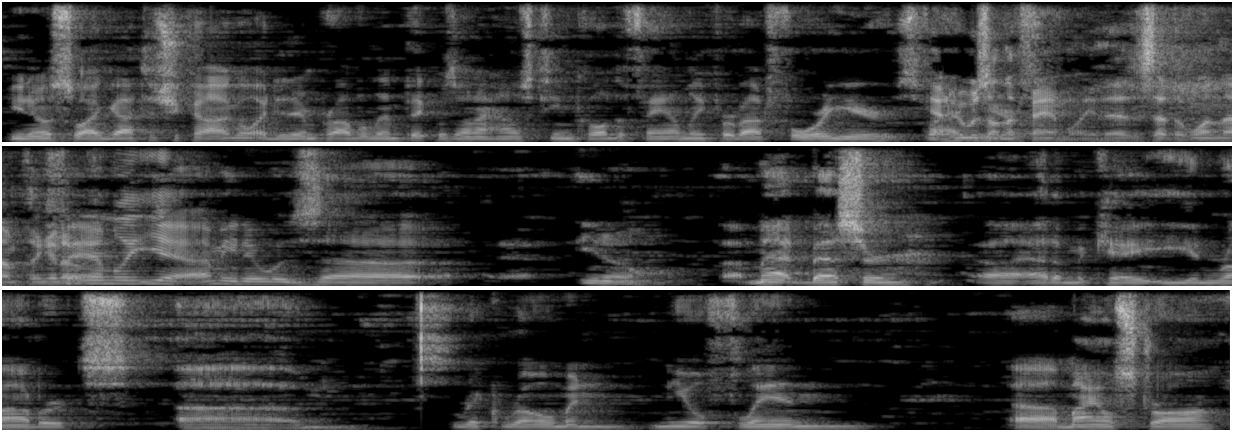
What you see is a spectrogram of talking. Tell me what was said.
You know, so I got to Chicago. I did Improv Olympic. Was on a house team called the Family for about four years. and who was on the family? That- Is that the one that I'm thinking of? Family, yeah. I mean, it was, uh, you know, uh, Matt Besser, uh, Adam McKay, Ian Roberts, um, Rick Roman, Neil Flynn, uh, Miles Stroth.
